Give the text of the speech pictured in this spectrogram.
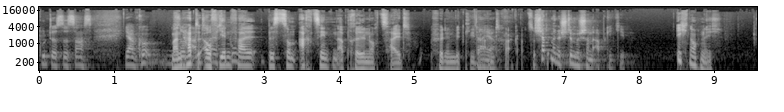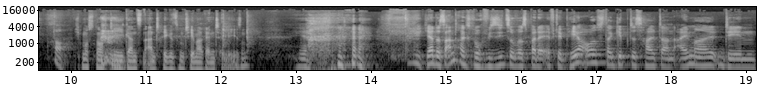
gut, dass du es sagst. Ja, Man so hat auf jeden Fall bis zum 18. April noch Zeit für den Mitgliederantrag ah, ja. abzustimmen. Ich habe meine Stimme schon abgegeben. Ich noch nicht. Oh. Ich muss noch die ganzen Anträge zum Thema Rente lesen. Ja. ja, das Antragsbuch, wie sieht sowas bei der FDP aus? Da gibt es halt dann einmal den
